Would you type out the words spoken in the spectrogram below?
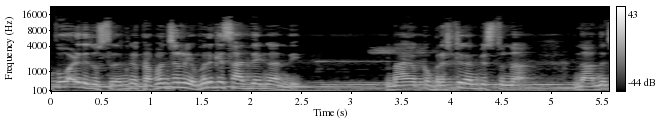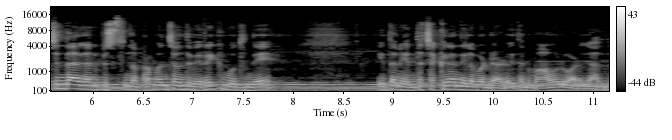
గొప్పవాడిగా చూస్తుంది. ఎందుకంటే ప్రపంచంలో ఎవరికి సాధ్యంగా అంది. నా యొక్క బ్రెస్ట్ కనిపిస్తున్న నా అందచందాలు కనిపిస్తున్న ప్రపంచం అంతా వెర్రెక్కిపోతుంది. ఇతను ఎంత చక్కగా నిలబడ్డాడు. ఇతను మామూలు వాడు కాదు.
